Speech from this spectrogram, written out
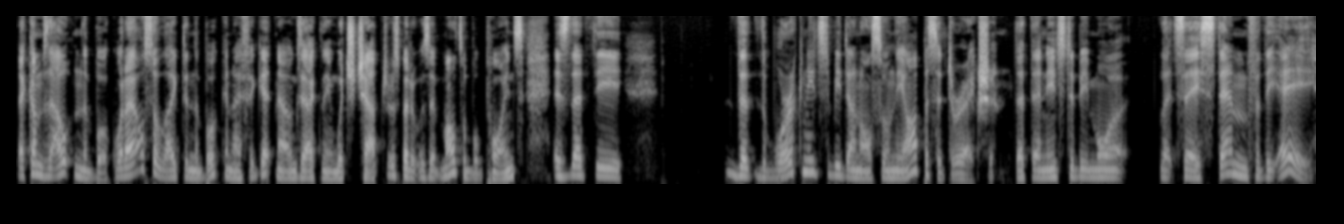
that comes out in the book. What I also liked in the book, and I forget now exactly in which chapters, but it was at multiple points, is that the the the work needs to be done also in the opposite direction. That there needs to be more, let's say, STEM for the A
